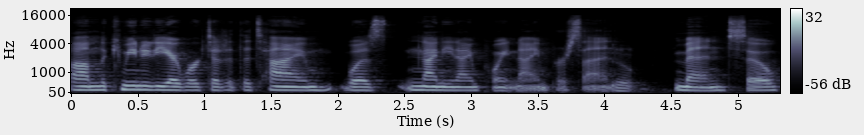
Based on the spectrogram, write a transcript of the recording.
Um, the community I worked at at the time was 99.9% Yep. Men. So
